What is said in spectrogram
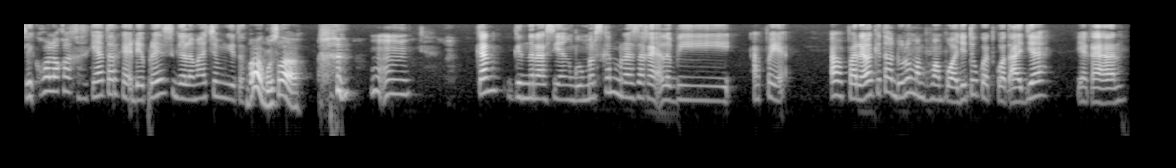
psikolog lah psikiater kayak depresi segala macem gitu Bagus lah. Mm-mm. kan generasi yang boomers kan merasa kayak lebih apa ya ah padahal kita dulu mampu-mampu aja tuh kuat-kuat aja ya kan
